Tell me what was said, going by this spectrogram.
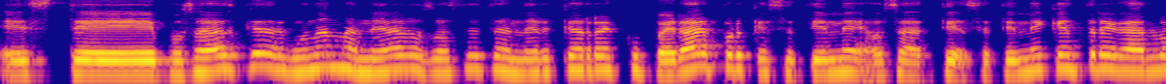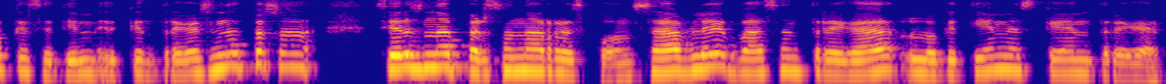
este, pues sabes que de alguna manera los vas a tener que recuperar porque se tiene, o sea, se tiene que entregar lo que se tiene que entregar. Si una persona, si eres una persona responsable, vas a entregar lo que tienes que entregar.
